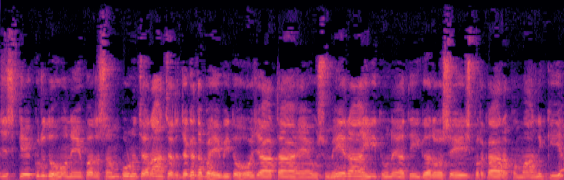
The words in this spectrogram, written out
जिसके क्रुद्ध होने पर संपूर्ण चराचर जगत भयभीत तो हो जाता है, उस मेरा ही तूने अति गर्व से इस प्रकार अपमान किया।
